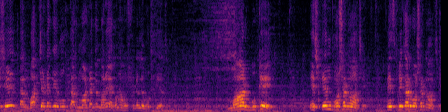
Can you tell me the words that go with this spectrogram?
এসে তার বাচ্চাটাকে এবং তার মাটাকে মারে, এখনও হসপিটালে ভর্তি আছে। মার বুকে স্টেন বসানো আছে পেস ব্রেকার বসানো আছে।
